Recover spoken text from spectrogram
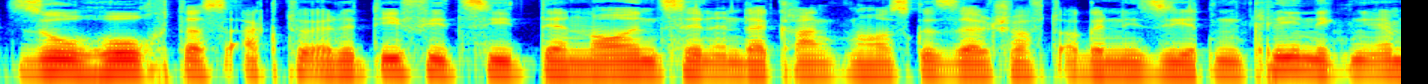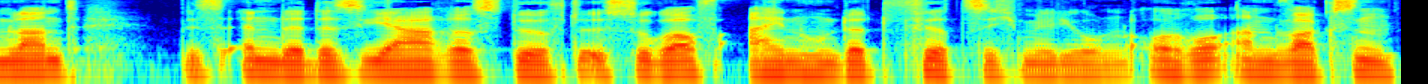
so hoch das aktuelle Defizit der 19 in der Krankenhausgesellschaft organisierten Kliniken im Land. Bis Ende des Jahres dürfte es sogar auf 140 Millionen Euro anwachsen.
